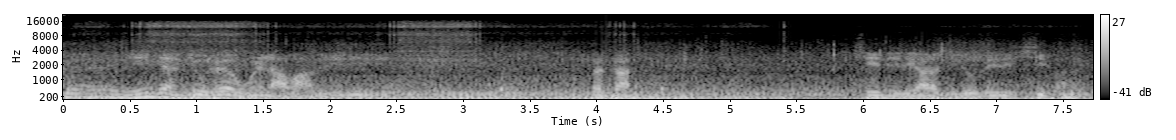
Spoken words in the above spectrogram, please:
ကဲငင်းကြံမြို့ထဲဝင်လာပါပြီဘက်ကခြေနေတွေကတော့ဒီလိုလေးတွေရှိပါတယ်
